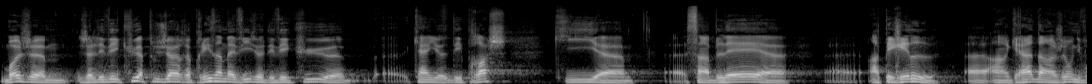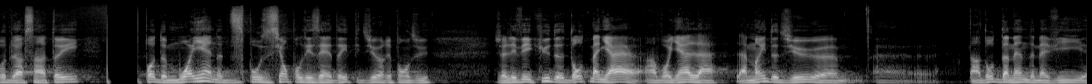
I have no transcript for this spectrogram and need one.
Moi, je, l'ai vécu à plusieurs reprises dans ma vie. Je l'ai vécu euh, quand il y a des proches qui euh, euh, semblaient euh, en péril, en grand danger au niveau de leur santé, pas de moyens à notre disposition pour les aider, puis Dieu a répondu. Je l'ai vécu de d'autres manières, en voyant la, main de Dieu dans d'autres domaines de ma vie.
